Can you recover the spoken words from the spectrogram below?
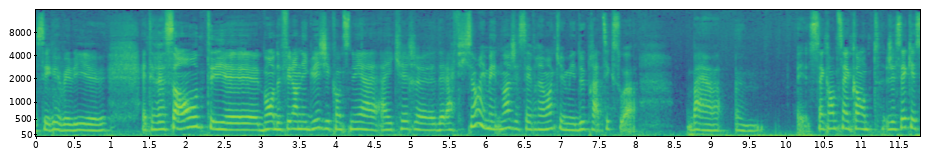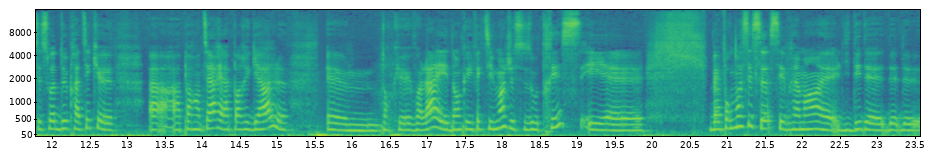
s'est révélée intéressante. Et bon, de fil en aiguille, j'ai continué à, à écrire de la fiction. Et maintenant, j'essaie vraiment que mes deux pratiques soient ben, 50-50. J'essaie que ce soit deux pratiques euh, à, part entière et à part égale. Euh, donc euh, voilà, et donc effectivement, je suis autrice et euh, ben pour moi c'est ça, c'est vraiment euh, l'idée de, de, de,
